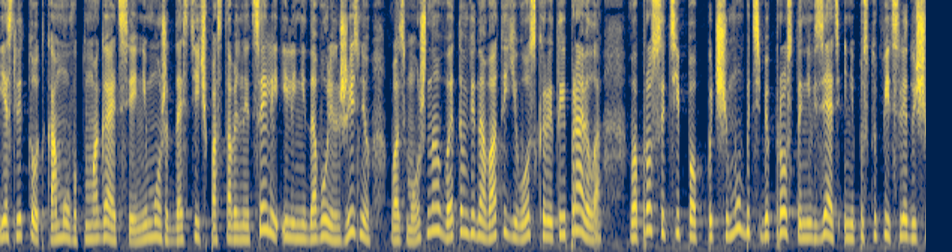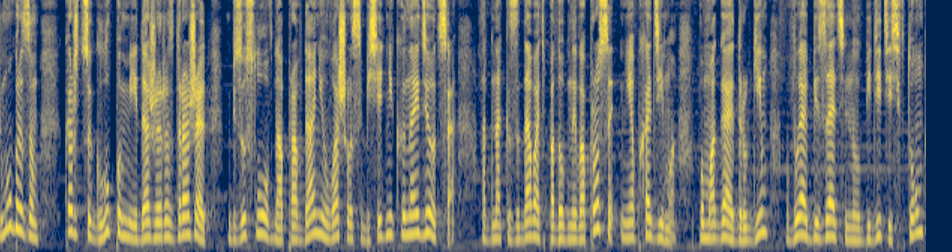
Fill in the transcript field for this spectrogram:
Если тот, кому вы помогаете, не может достичь поставленной цели или недоволен жизнью, возможно, в этом виноваты его скрытые правила. Вопросы типа «почему бы тебе просто не взять и не поступить следующим образом» кажутся глупыми и даже раздражают. Безусловно, оправдание у вашего собеседника найдется. Однако задавать подобные вопросы необходимо. Помогая другим, вы обязательно убедитесь в том,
